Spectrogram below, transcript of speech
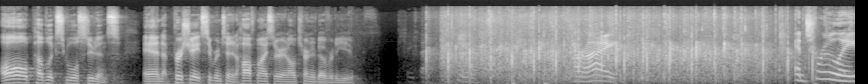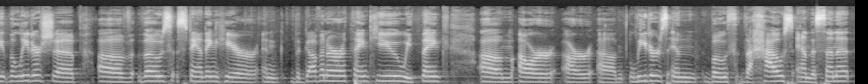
all public school students. And I appreciate Superintendent Hofmeister, and I'll turn it over to you. Thank you. All right. And truly, the leadership of those standing here, and the governor, thank you. We thank um, our, our um, leaders in both the House and the Senate,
